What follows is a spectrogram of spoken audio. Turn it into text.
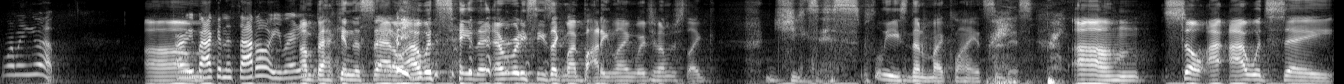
warming you up. Are you um, back in the saddle? Are you ready? I'm back in the saddle. I would say that everybody sees like my body language, and I'm just like, Jesus, please, none of my clients see this. Um, so I, I would say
